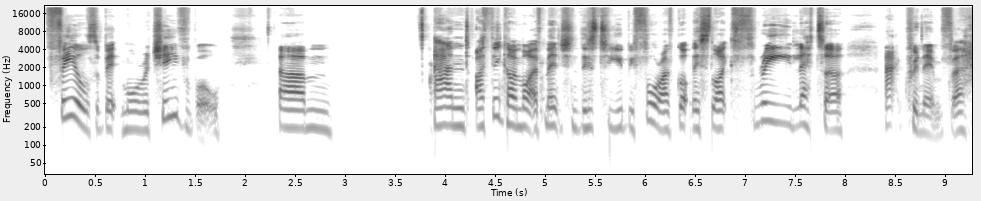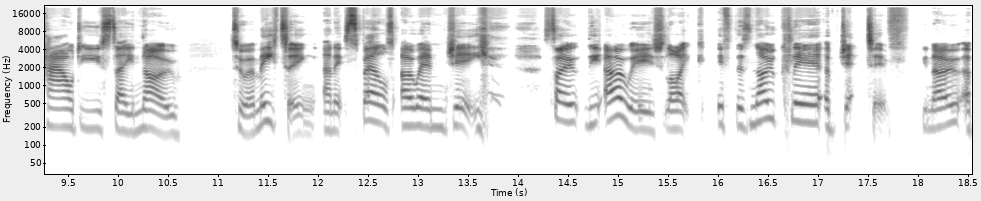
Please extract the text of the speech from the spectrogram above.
feels a bit more achievable. Um, and I think I might have mentioned this to you before. I've got this like three letter acronym for how do you say no to a meeting, and it spells OMG. so the O is like if there's no clear objective, you know, a,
